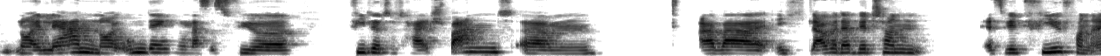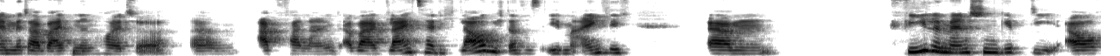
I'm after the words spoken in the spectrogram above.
neu lernen, neu umdenken. Das ist für viele total spannend. Ähm, aber ich glaube, da wird schon, es wird viel von einem Mitarbeitenden heute ähm, abverlangt. Aber gleichzeitig glaube ich, dass es eben eigentlich ähm, viele Menschen gibt, die auch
